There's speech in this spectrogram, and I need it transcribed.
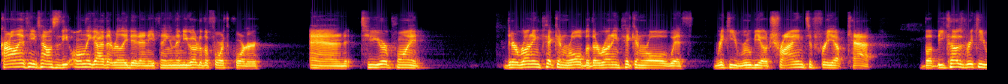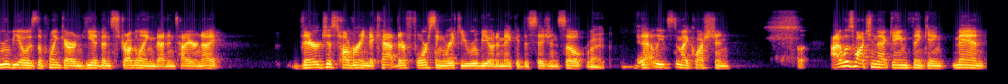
Karl-Anthony Towns is the only guy that really did anything. And then you go to the fourth quarter, and to your point, they're running pick and roll, but they're running pick and roll with Ricky Rubio trying to free up KAT. But because Ricky Rubio is the point guard and he had been struggling that entire night, they're just hovering the KAT. They're forcing Ricky Rubio to make a decision. So Right. that leads to my question. I was watching that game thinking, man,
